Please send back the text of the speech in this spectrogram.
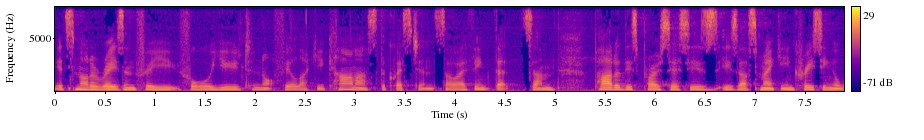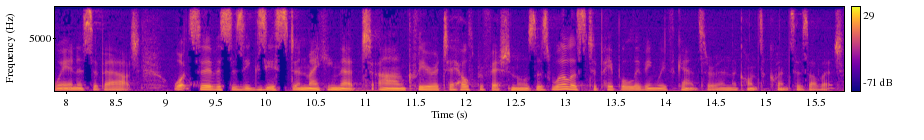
it's not a reason for you for you to not feel like you can't ask the question. So I think that um, part of this process is is us making increasing awareness about what services exist and making that um, clearer to health professionals as well as to people living with cancer and the consequences of it.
